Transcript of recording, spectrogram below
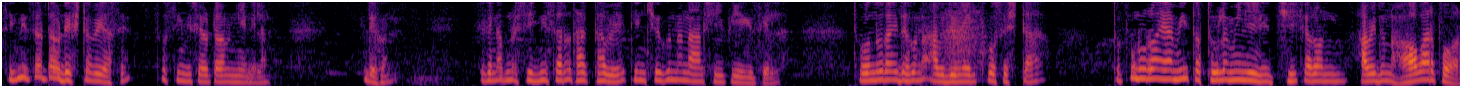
সিগনেচারটাও ডেস্কটপে আছে। তো সিগনেচারটা আমি নিয়ে নিলাম। দেখুন, এখানে আপনার সিগনেচারও থাকতে হবে, তিনশো গুণ না আশি পিএক্সেল তো বন্ধুরা দেখুন আবেদনের প্রসেসটা তো পুনরায় আমি তথ্যগুলো মিলিয়ে নিচ্ছি, কারণ আবেদন হওয়ার পর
